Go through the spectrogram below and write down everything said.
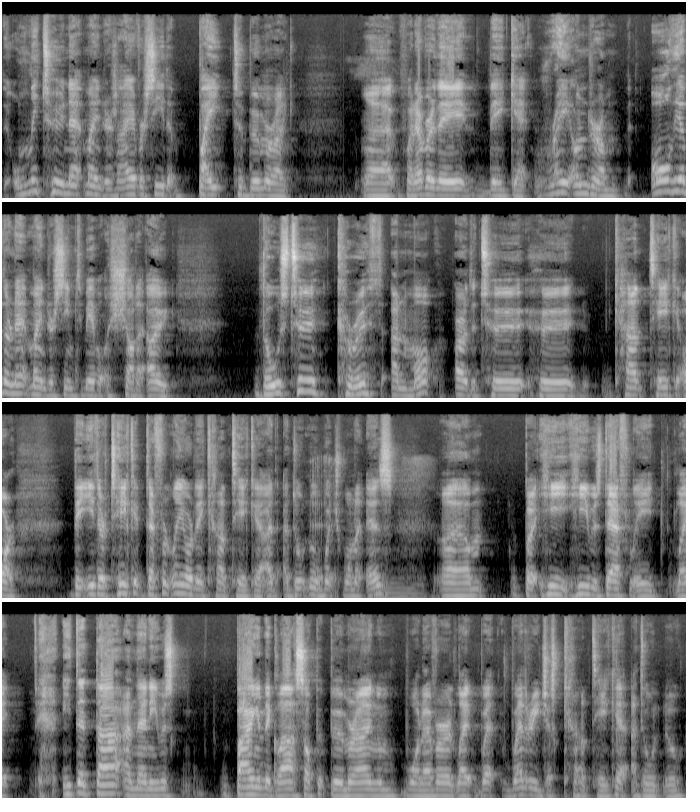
the only two netminders I ever see that bite to boomerang. Uh, whenever they they get right under him, all the other netminders seem to be able to shut it out. Those two, Carruth and Motte, are the two who can't take it, or they either take it differently or they can't take it. I, I don't know which one it is. Um, but he he was definitely like he did that, and then he was banging the glass up at Boomerang and whatever. Like whether he just can't take it, I don't know.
